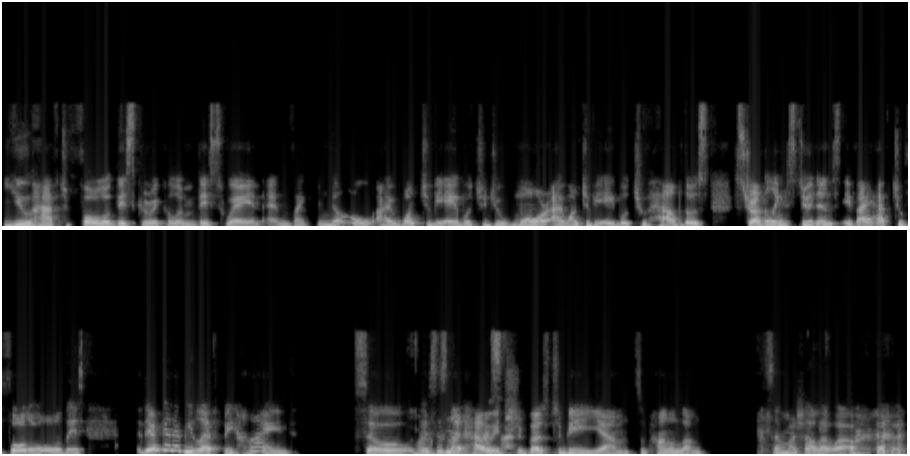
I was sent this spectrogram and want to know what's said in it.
you have to follow this curriculum this way, and and like no, I want to be able to do more. I want to be able to help those struggling students. If I have to follow all this, they're going to be left behind so 100%. this is not how it's supposed to be yeah subhanallah so mashallah wow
